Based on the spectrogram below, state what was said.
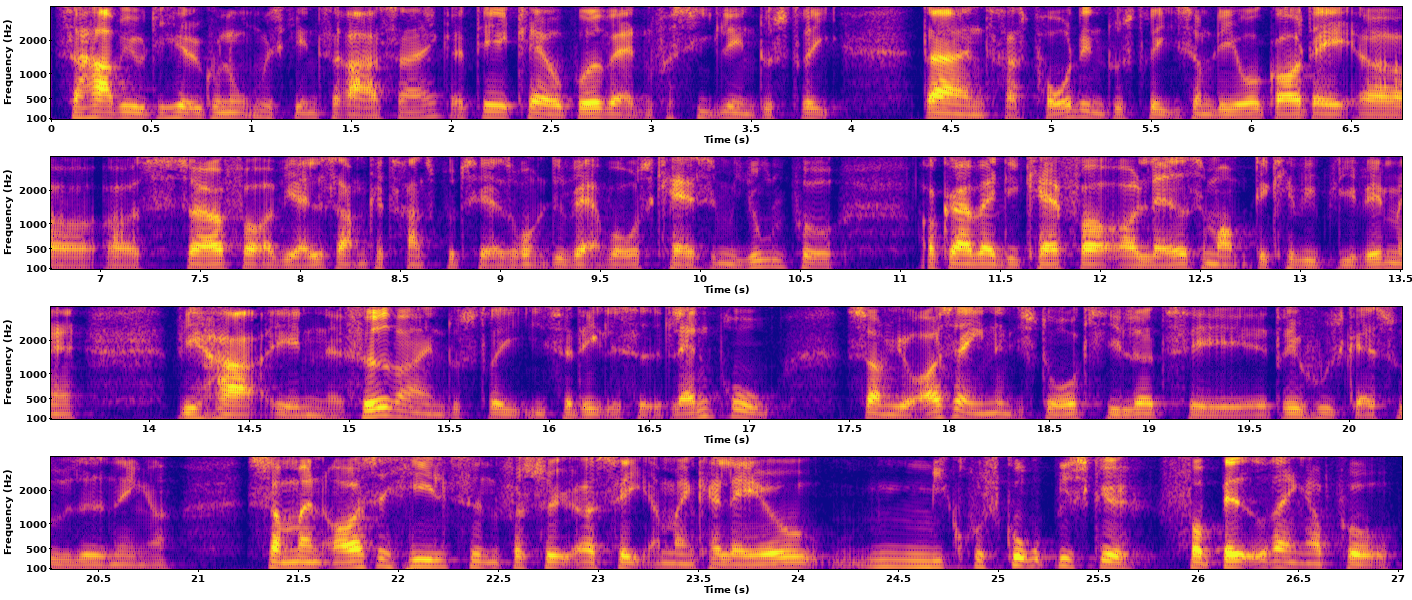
så har vi jo de her økonomiske interesser, ikke? og det kan jo både være den fossile industri, der er en transportindustri, som lever godt af at, at sørge for, at vi alle sammen kan transporteres rundt i hver vores kasse med hjul på, og gøre, hvad de kan for at lade som om, det kan vi blive ved med. Vi har en fødevareindustri, i særdeleshed et landbrug, som jo også er en af de store kilder til drivhusgasudledninger, som man også hele tiden forsøger at se, om man kan lave mikroskopiske forbedringer på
